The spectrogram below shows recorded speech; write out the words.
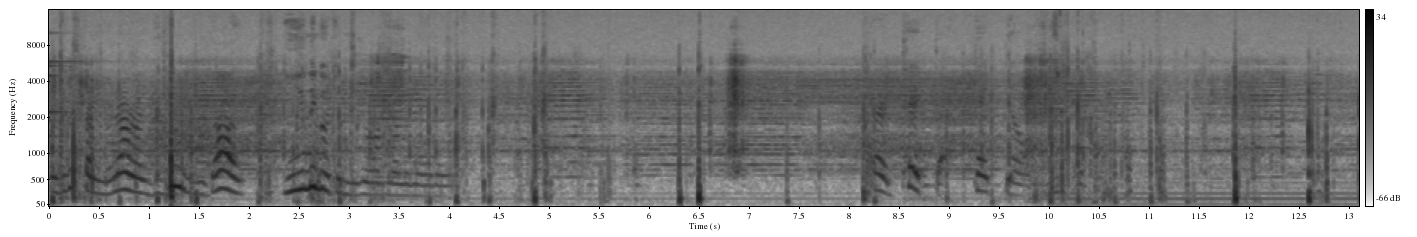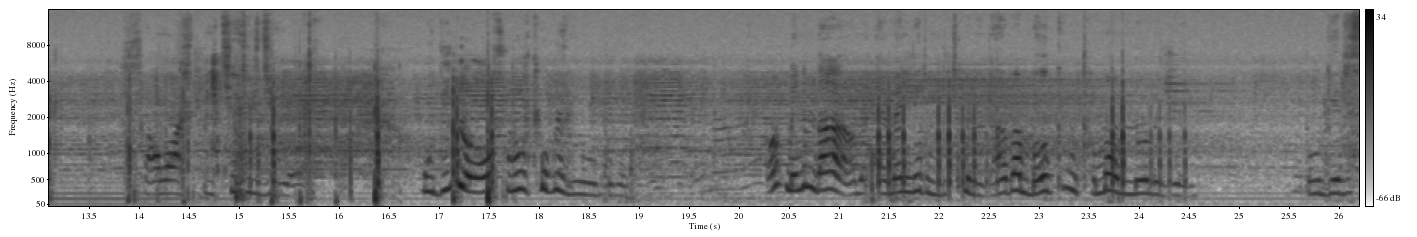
Sırbistan gelemez. Dediğim gibi daha yeni götürmüş ormanı oraya. Evet tek de, tek de olmuş. Savaş bitirici. O değil ya, sınıf çok oldu. Ama benim daha ama emellerim bitmedi. Daha ben Balkan'ı tamamını alacağım. Bulgaris,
